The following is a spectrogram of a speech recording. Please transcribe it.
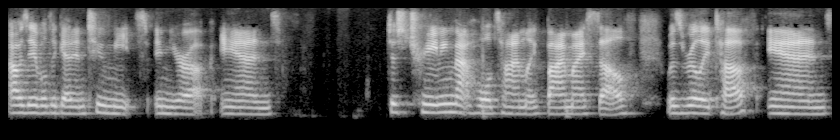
I was able to get in two meets in Europe and just training that whole time, like by myself, was really tough. And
